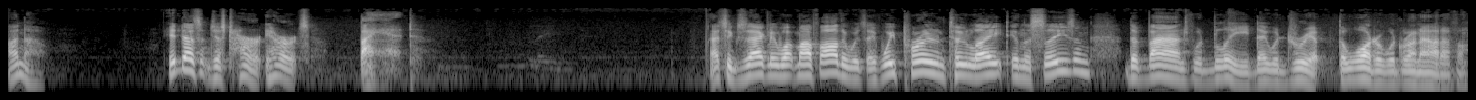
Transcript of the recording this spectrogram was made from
I know. It doesn't just hurt, it hurts bad. That's exactly what my father would say. If we pruned too late in the season, the vines would bleed, they would drip, the water would run out of them.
